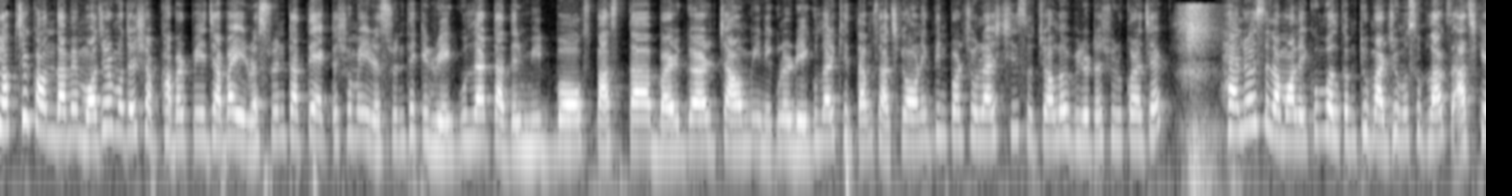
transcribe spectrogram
সবচেয়ে কম দামে মজার মজার সব খাবার পেয়ে যাবা এই রেস্টুরেন্টটাতে একটা সময় এই রেস্টুরেন্ট থেকে রেগুলার তাদের meat box pasta burger chow mein, এগুলো রেগুলার খেতাম। সো আজকে অনেকদিন পর চলে আসছি। সো চলো ভিডিওটা শুরু করা যাক। হ্যালো, আসসালামু আলাইকুম ওয়েলকাম টু মার্জি মুসু ব্লগস আজকে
